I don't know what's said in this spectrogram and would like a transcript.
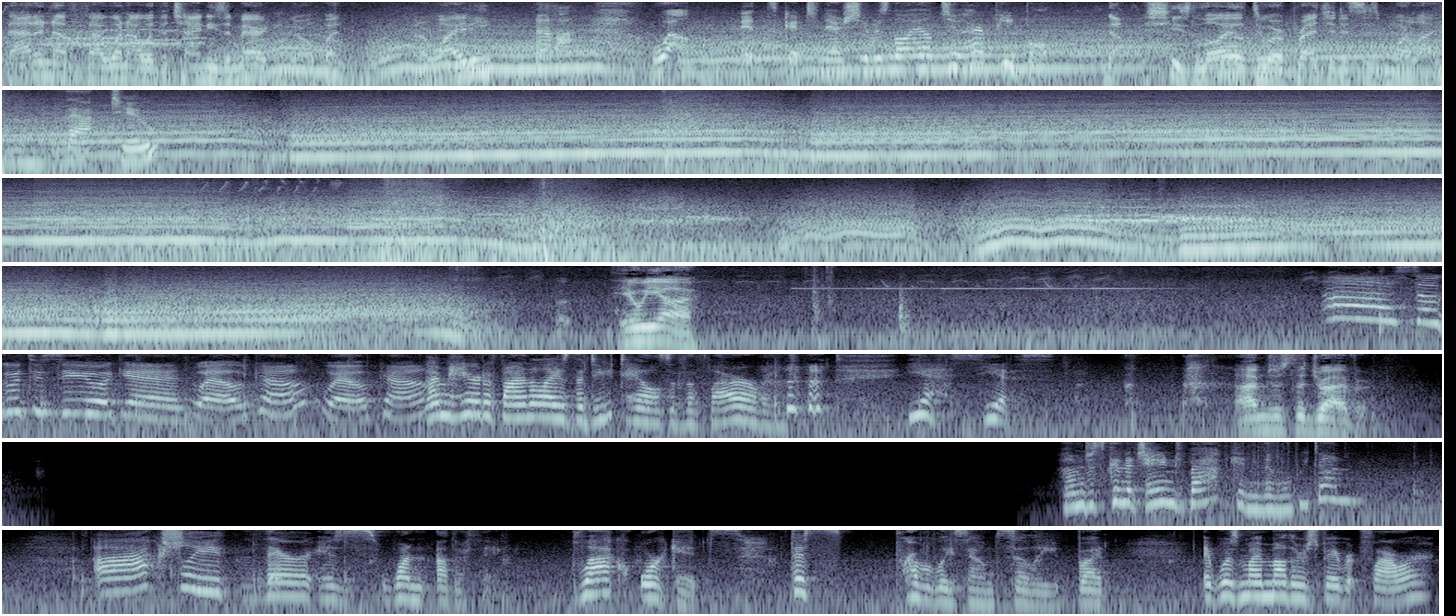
Bad enough if I went out with a Chinese American girl, but but a whitey? well, it's good to know she was loyal to her people. No, she's loyal to her prejudices more like. That too? Here we are. Ah, so good to see you again. Welcome, welcome. I'm here to finalize the details of the flower arrangement. Yes, yes. I'm just the driver. I'm just gonna change back and then we'll be done. Uh, actually, there is one other thing. Black orchids. This probably sounds silly, but it was my mother's favorite flower.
